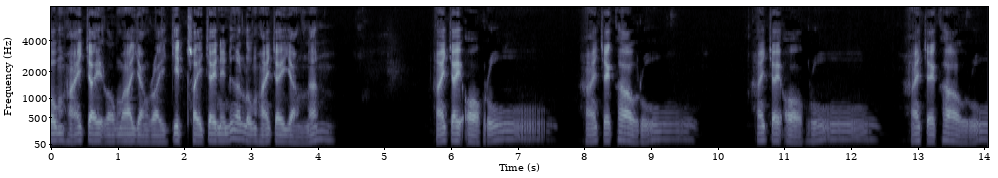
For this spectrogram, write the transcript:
ลมหายใจออกมาอย่างไร จิตใส่ใจในเนื้อลมหายใจอย่างนั้น หายใจออกรู้ หายใจเข้ารู้ หายใจออกรู้ หายใจเข้ารู้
